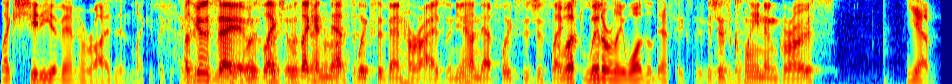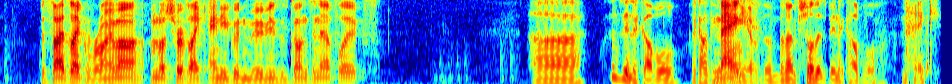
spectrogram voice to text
Like shitty Event Horizon. Like, like I was gonna say it was like it was like a Netflix event Horizon. You know how Netflix is just like Well, that literally was a Netflix movie. it's just it? clean and gross. Yeah. Besides like Roma, I'm not sure if like any good movies have gone to Netflix. Uh, there's been a couple. I can't think of any of them, but I'm sure there's been a couple. Mank.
